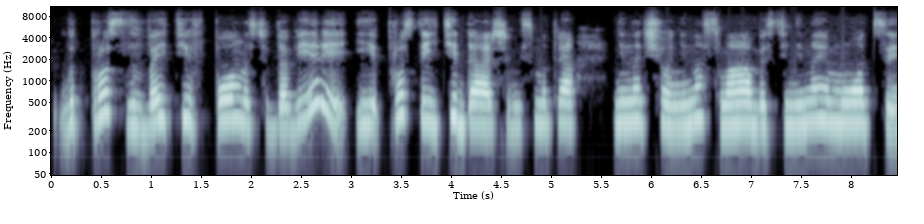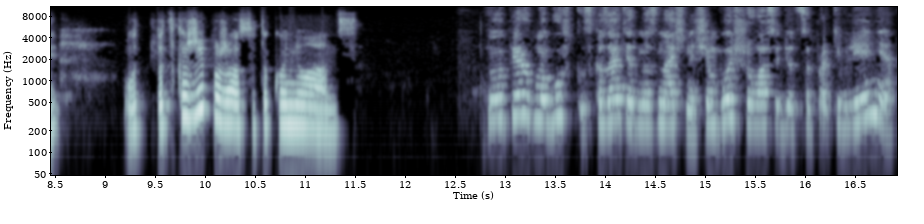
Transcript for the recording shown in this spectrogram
вот просто войти в полностью доверие и просто идти дальше, несмотря ни на что, ни на слабости, ни на эмоции. Вот подскажи, пожалуйста, такой нюанс. Ну, во-первых, могу сказать однозначно, чем больше у вас идет сопротивление,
